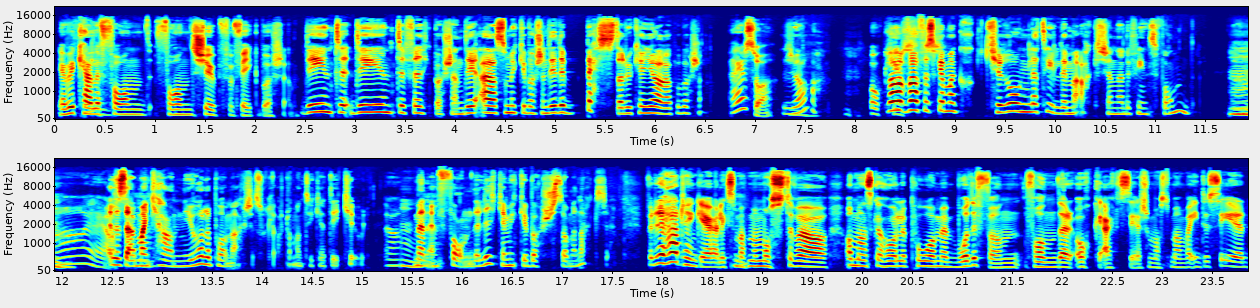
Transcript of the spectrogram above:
Jag vill kalla fond, fondköp för fake-börsen. Det är inte, det är inte fejkbörsen, det är så mycket börsen. Det är det bästa du kan göra på börsen. Är det så? Ja. Och Va- just- varför ska man krångla till det med aktier när det finns fonder? Ah, ja, ja. Eller så här, man kan ju hålla på med aktier såklart om man tycker att det är kul. Men en fond är lika mycket börs som en aktie. För det här tänker jag liksom att man måste vara, om man ska hålla på med både fond, fonder och aktier så måste man vara intresserad.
